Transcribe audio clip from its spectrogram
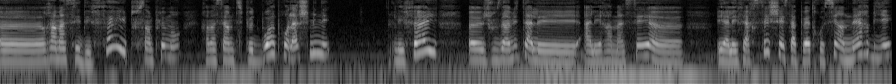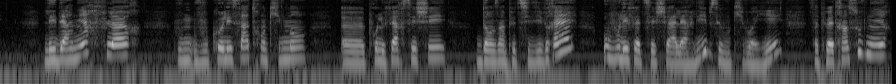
euh, ramasser des feuilles tout simplement, ramasser un petit peu de bois pour la cheminée. Les feuilles, euh, je vous invite à les, à les ramasser euh, et à les faire sécher. Ça peut être aussi un herbier. Les dernières fleurs, vous, vous collez ça tranquillement pour le faire sécher dans un petit livret ou vous les faites sécher à l'air libre, c'est vous qui voyez. Ça peut être un souvenir.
